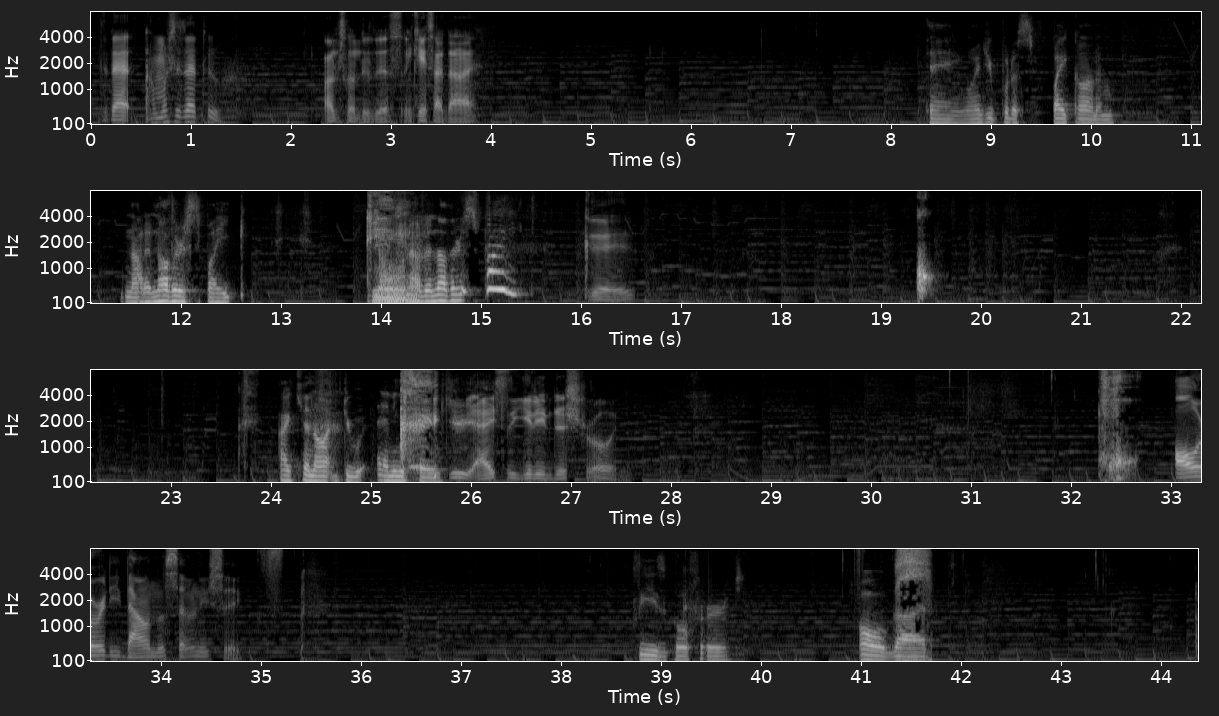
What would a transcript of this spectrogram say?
Did that? How much did that do? I'm just gonna do this in case I die. Dang, why'd you put a spike on him? Not another spike. No, not another spike. Good. I cannot do anything. You're actually getting destroyed. Already down to 76. Please go first. Oh god.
